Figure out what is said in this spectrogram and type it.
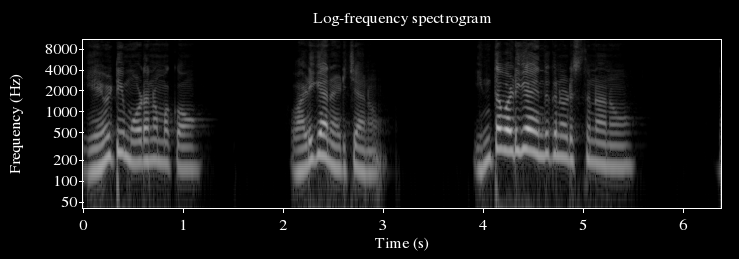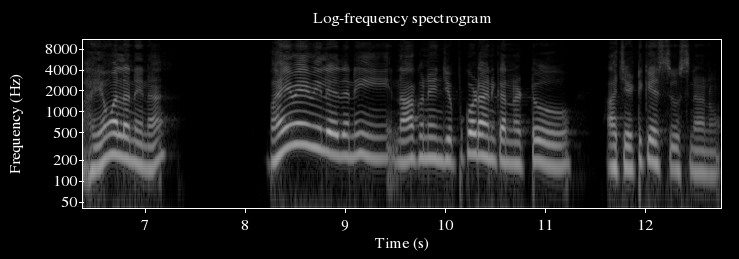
ఏమిటి మూఢనమ్మకం? వడిగా నడిచాను. ఇంత వడిగా ఎందుకు నడుస్తున్నాను? భయం వల్లనేనా భయమేమీ లేదని నాకు నేను చెప్పుకోవడానికి అన్నట్టు ఆ చెట్టుకేసి చూసినాను.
